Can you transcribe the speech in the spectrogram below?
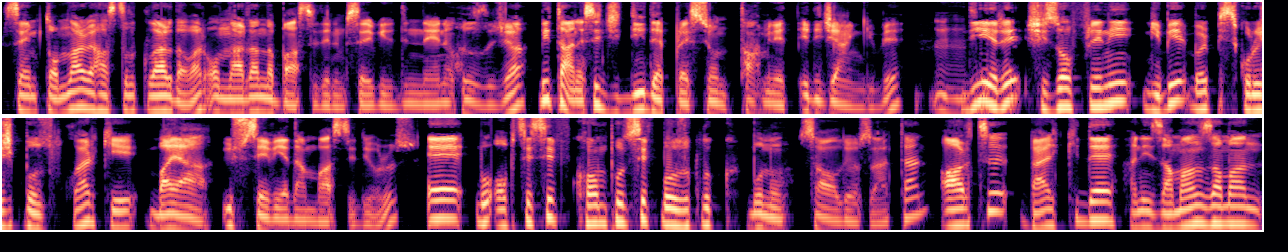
semptomlar ve hastalıklar da var. Onlardan da bahsedelim sevgili dinleyene hızlıca. Bir tanesi ciddi depresyon tahmin et- edeceğin gibi. Hı hı. Diğeri şizofreni gibi böyle psikolojik bozukluklar ki bayağı üst seviyeden bahsediyoruz. E bu obsesif kompulsif bozukluk bunu sağlıyor zaten. Artı belki de hani zaman zaman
